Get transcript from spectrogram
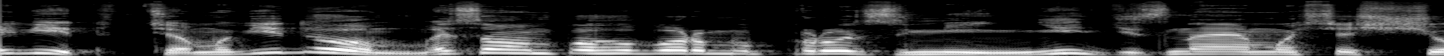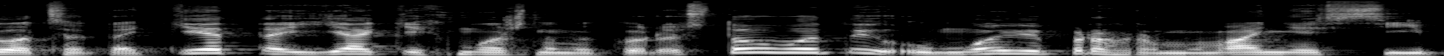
Привіт! В цьому відео ми з вами поговоримо про змінні, дізнаємося, що це таке та як їх можна використовувати у мові програмування C.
